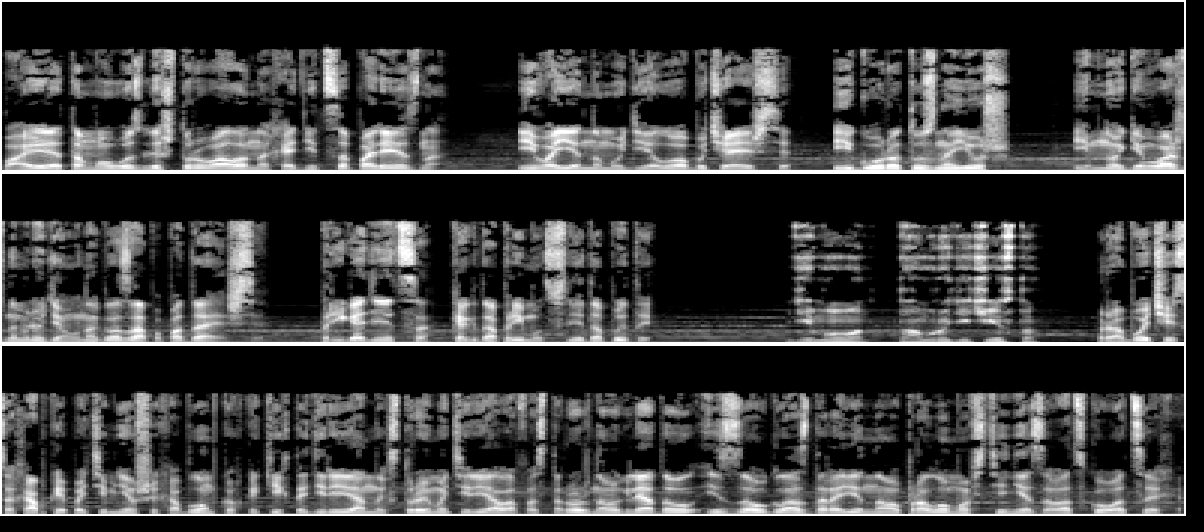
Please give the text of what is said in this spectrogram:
Поэтому возле штурвала находиться полезно. И военному делу обучаешься, и город узнаешь, и многим важным людям на глаза попадаешься. Пригодится, когда примут следопыты. «Димон, там вроде чисто». Рабочий с охапкой потемневших обломков каких-то деревянных стройматериалов осторожно выглядывал из-за угла здоровенного пролома в стене заводского цеха.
